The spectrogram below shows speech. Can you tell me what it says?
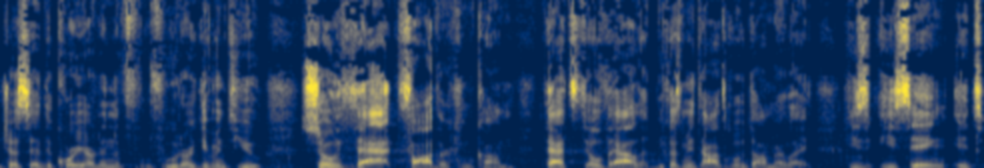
just said the courtyard and the food are given to you so that father can come. That's still valid because he's, he's saying it's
